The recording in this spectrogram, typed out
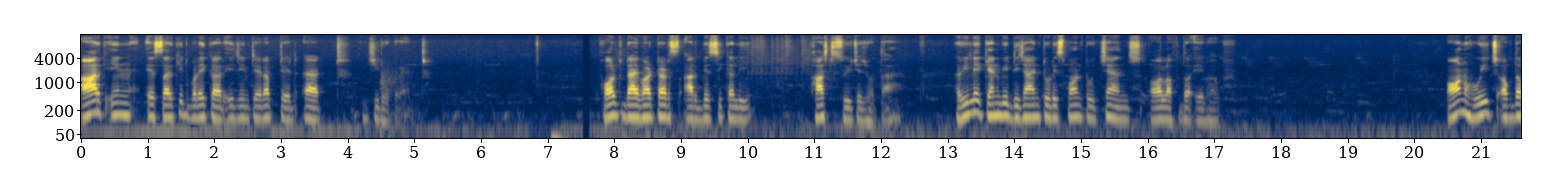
Arc in a circuit breaker is interrupted at zero current fault diverters are basically fast switches होता है। Relay can be design to respond to change all of the above on which of the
